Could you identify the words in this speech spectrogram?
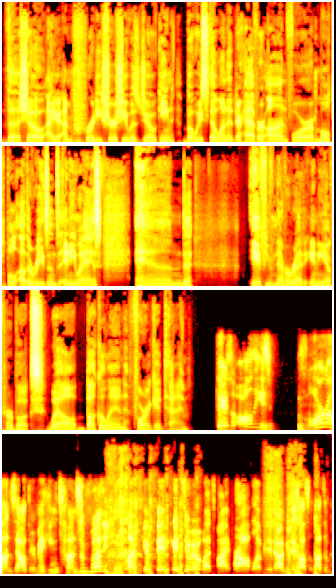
the show. I, I'm pretty sure she was joking, but we still wanted to have her on for multiple other reasons, anyways. And if you've never read any of her books, well, buckle in for a good time. There's all these morons out there making tons of money. like if they could do it, what's my problem? You know, I mean, there's also lots of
